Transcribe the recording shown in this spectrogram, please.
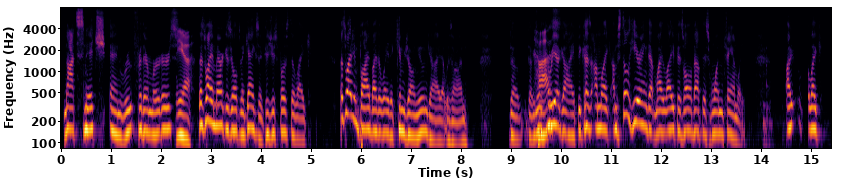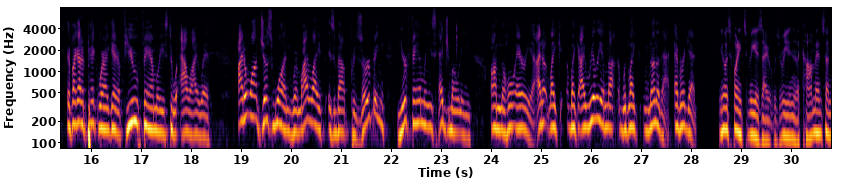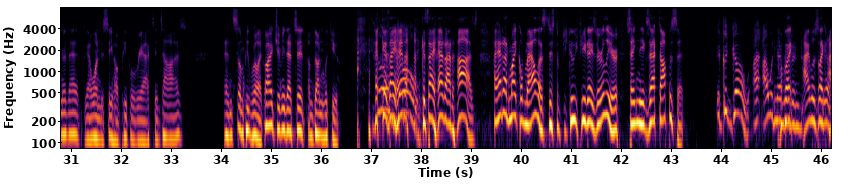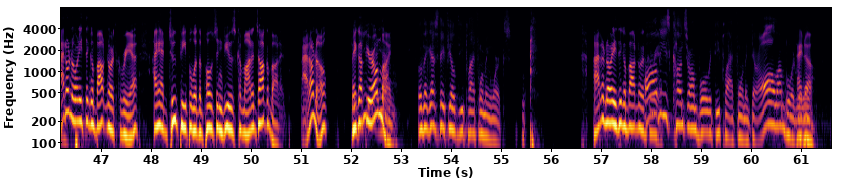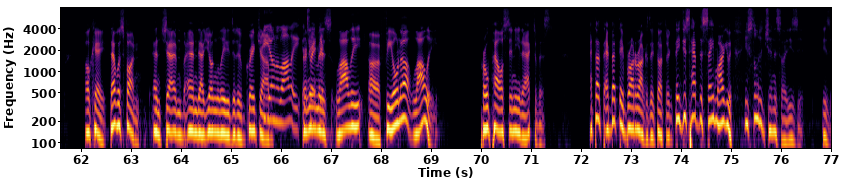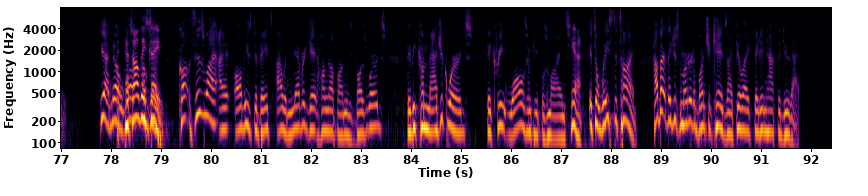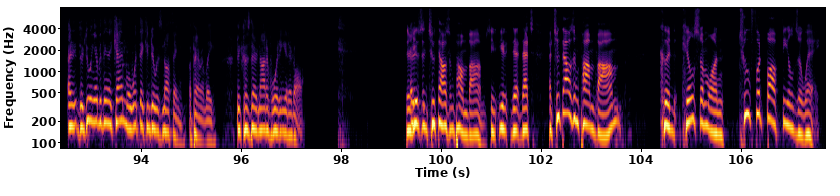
not snitch and root for their murders. Yeah. That's why America's the ultimate gangster because you're supposed to like. That's why I didn't buy, by the way, the Kim Jong Un guy that was on the the North Korea guy because I'm like I'm still hearing that my life is all about this one family. I like if I got to pick where I get a few families to ally with. I don't want just one where my life is about preserving your family's hegemony on the whole area. I don't like like I really am not would like none of that ever again. You know what's funny to me is I was reading the comments under that. I wanted to see how people reacted to Oz. And some people were like, all right, Jimmy, that's it. I'm done with you. Because oh, I had because I had on Haas, I had on Michael Malice just a few, few days earlier saying the exact opposite. It could go. I, I would never like- even. I was like, yeah. I don't know anything about North Korea. I had two people with opposing views come on and talk about it. I don't know. Make up your own Yeah. mind. Well, I guess they feel deplatforming works. I don't know anything about North All Korea. All these cunts are on board with deplatforming. They're all on board with I know. it. Okay, that was fun, and and, and that young lady did a great job. Fiona Lali. Her It's name right there. is Lali uh, Fiona Lali, pro-Palestinian activist. I thought I bet they brought her on because they thought they they just have the same argument. It's not a genocide, is it? Is it? Yeah, no. That's well, all they okay. say. Call, this is why I all these debates. I would never get hung up on these buzzwords. They become magic words. They create walls in people's minds. Yeah. It's a waste of time. How about they just murdered a bunch of kids and I feel like they didn't have to do that? And they're doing everything they can. Well, what they can do is nothing, apparently, because they're not avoiding it at all. They're And using two thousand pound bombs. You, you, that, that's a two thousand pound bomb could kill someone two football fields away.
